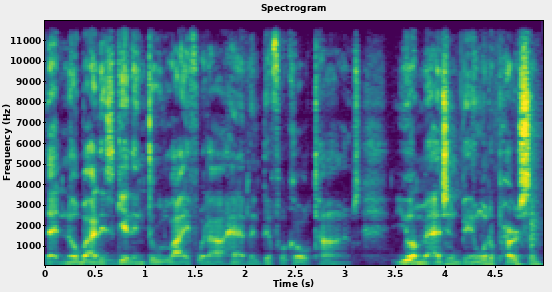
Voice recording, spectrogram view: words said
that nobody's getting through life without having difficult times. You imagine being with a person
